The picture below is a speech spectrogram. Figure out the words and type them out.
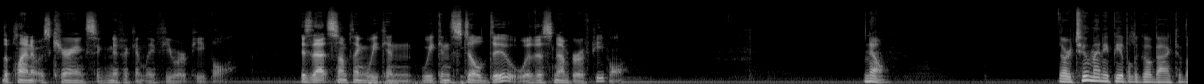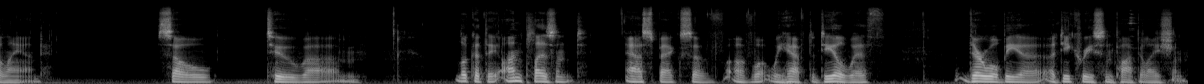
the planet was carrying significantly fewer people. Is that something we can we can still do with this number of people? No. There are too many people to go back to the land. So, to um, look at the unpleasant aspects of, of what we have to deal with, there will be a, a decrease in population.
